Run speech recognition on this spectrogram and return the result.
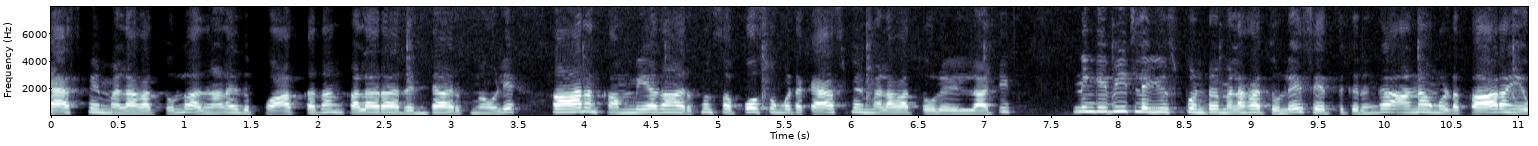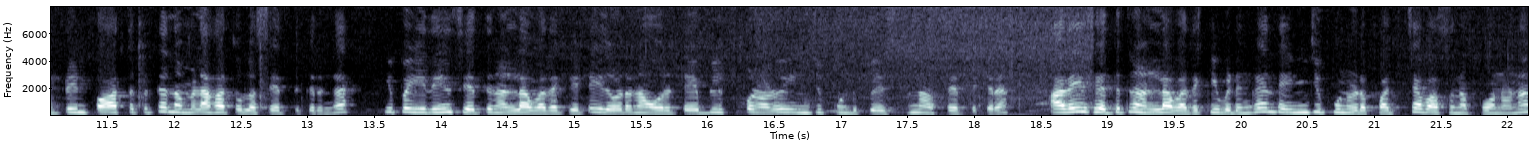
காஷ்மீர் மிளகாத்தூள். அதனால இது பார்க்க தான் கலராக ரெட்டாக இருக்குமே ஒழிய, காரம் கம்மியாக தான் இருக்கும். சப்போஸ் உங்கள்கிட்ட காஷ்மீர் மிளகாத்தூள் இல்லாட்டி, நீங்கள் வீட்டில் யூஸ் பண்ணுற மிளகாத்தூளே சேர்த்துக்கிறங்க. ஆனால் உங்களோட காரம் எப்படின்னு பார்த்துக்கிட்டு அந்த மிளகாத்தூளை சேர்த்துக்கிறங்க. இப்போ இதையும் சேர்த்து நல்லா வதக்கிட்டு, இதோட நான் ஒரு டேபிள் ஸ்பூன் அளவு இஞ்சி பூண்டு பேஸ்ட்டு நான் சேர்த்துக்கிறேன். அதையும் சேர்த்துட்டு நல்லா வதக்கி விடுங்க. இந்த இஞ்சி பூண்டோட பச்சை வாசனை போனோன்னா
